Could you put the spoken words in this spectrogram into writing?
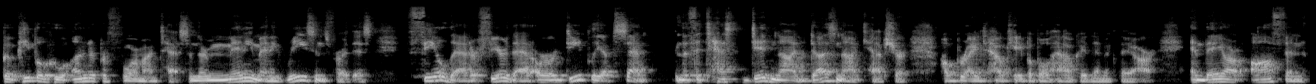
But people who underperform on tests, and there are many, many reasons for this, feel that or fear that or are deeply upset that the test did not, does not capture how bright, how capable, how academic they are. And they are often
